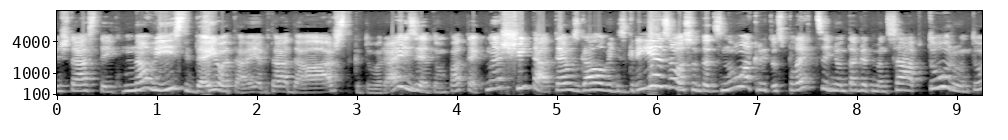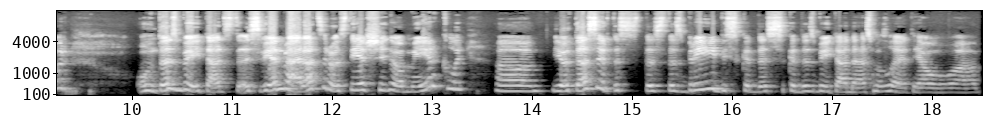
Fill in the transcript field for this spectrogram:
Viņš stāstīja, ka nav īsti dejotājiem tāda ārsta, ka tu vari aiziet un pateikt, nu es šitā te uz galviņas griezos, un tad es nokritu uz pleciņu, un tagad man sāp tur un tur. Un tas bija tāds, es vienmēr atceros tieši šo mirkli, uh, jo tas ir tas, tas, tas brīdis, kad es, kad es biju tādās mazliet jau uh,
